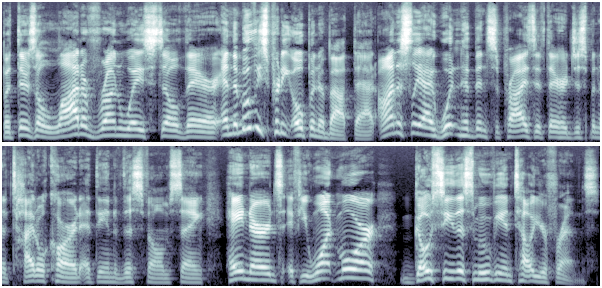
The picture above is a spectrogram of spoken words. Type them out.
But there's a lot of runway still there, and the movie's pretty open about that. Honestly, I wouldn't have been surprised if there had just been a title card at the end of this film saying, hey, nerds, if you want more, go see this movie and tell your friends.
